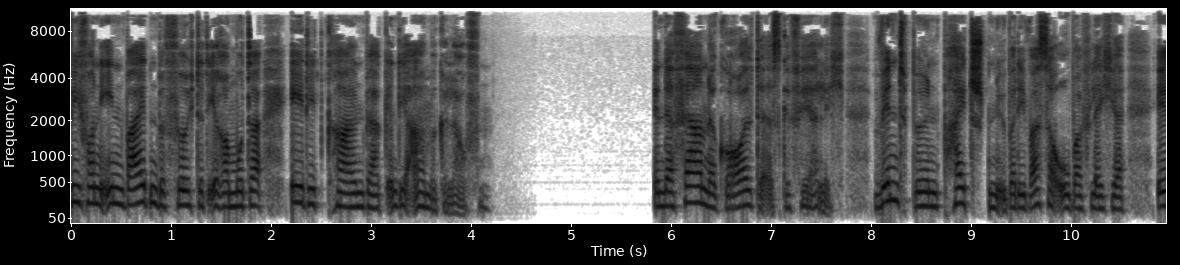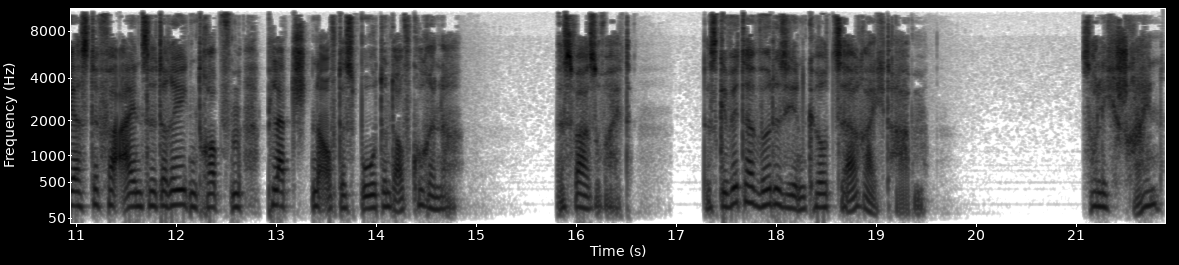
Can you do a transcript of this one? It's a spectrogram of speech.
wie von ihnen beiden befürchtet, ihrer Mutter Edith Kahlenberg in die Arme gelaufen? In der Ferne grollte es gefährlich, Windböen peitschten über die Wasseroberfläche, erste vereinzelte Regentropfen platschten auf das Boot und auf Corinna. Es war soweit. Das Gewitter würde sie in Kürze erreicht haben. Soll ich schreien?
